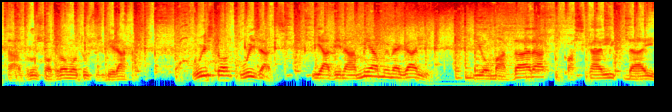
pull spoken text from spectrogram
θα βρουν στον δρόμο τους τους Μπιράχας. Winston Wizards, η αδυναμία μου η μεγάλη, η ομαδάρα του Πασχάλη Νταΐ,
